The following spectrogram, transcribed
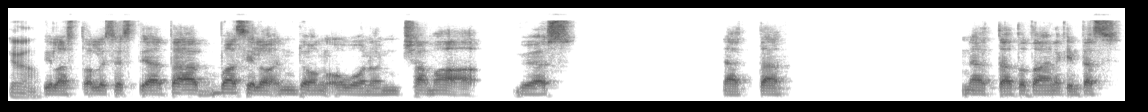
Joo. tilastollisesti. Ja tämä Basilo Ndong Owonon Chama myös näyttää, näyttää tota ainakin tässä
